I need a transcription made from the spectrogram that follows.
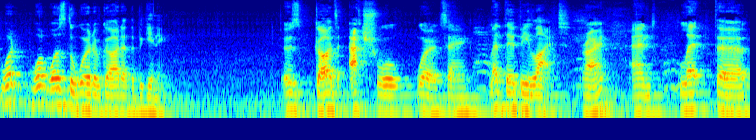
what, what was the Word of God at the beginning? It was God's actual word saying, Let there be light, right? And let the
